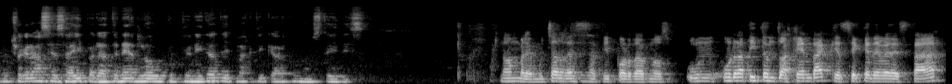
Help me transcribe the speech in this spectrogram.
muchas gracias ahí para tener la oportunidad de practicar con ustedes. No, hombre, muchas gracias a ti por darnos un, ratito en tu agenda que sé que debe de estar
